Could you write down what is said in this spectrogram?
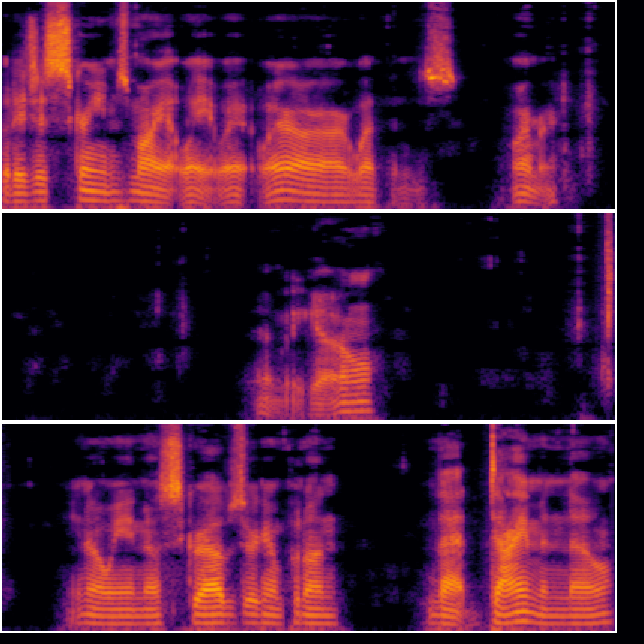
but it just screams Mario. Wait, wait, where are our weapons? Armor. There we go. You know we ain't no scrubs. We're gonna put on that diamond though.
